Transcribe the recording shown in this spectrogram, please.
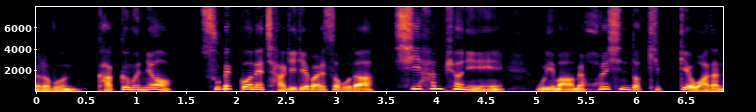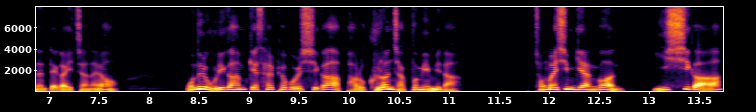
여러분, 가끔은요, 수백 건의 자기계발서보다 시 한 편이 우리 마음에 훨씬 더 깊게 와닿는 때가 있잖아요. 오늘 우리가 함께 살펴볼 시가 바로 그런 작품입니다. 정말 신기한 건 이 시가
